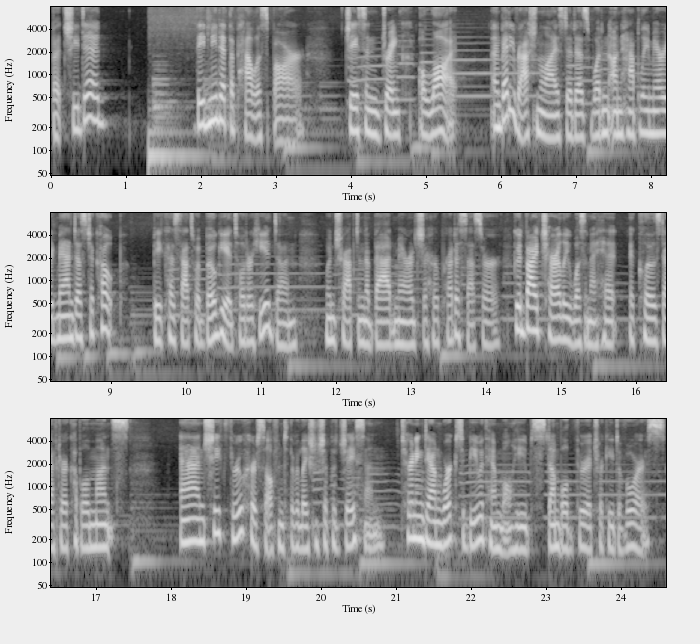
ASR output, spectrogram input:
But she did. They'd meet at the Palace Bar. Jason drank a lot, and Betty rationalized it as what an unhappily married man does to cope, because that's what Bogey had told her he had done when trapped in a bad marriage to her predecessor. Goodbye Charlie wasn't a hit. It closed after a couple of months. And she threw herself into the relationship with Jason, turning down work to be with him while he stumbled through a tricky divorce.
